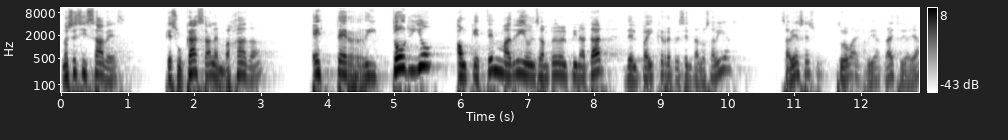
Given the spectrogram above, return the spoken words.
no sé si sabes que su casa, la embajada, es territorio, aunque esté en Madrid o en San Pedro del Pinatar, del país que representan. ¿Lo sabías? ¿Sabías eso? ¿Tú lo vas a estudiar? ¿Lo has estudiado ya?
